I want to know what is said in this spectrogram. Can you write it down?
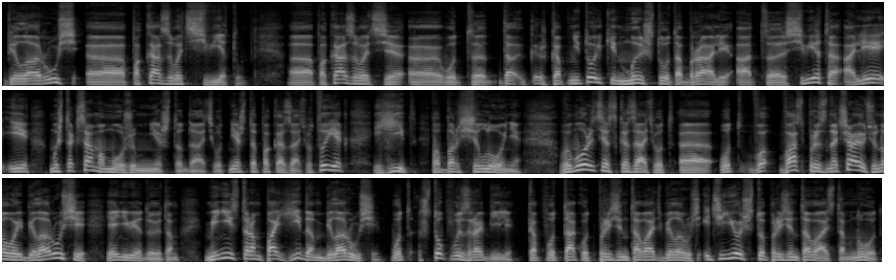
Беларусь показывать свету. Показывать вот каб не толькі мы что-то брали от света але і мы ж таксама можем нешта дать вот нешта показать вот вы як гид по барселоне вы можете сказать вот вот вас прызначаюць у новой Беларусі я не ведаю там міністрам по гідам Беларусі. Вот чтоб вы зрабілі каб вот так вот прэзентаваць Беларусь? І ці ёсць что прэзентаваць там ну вот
